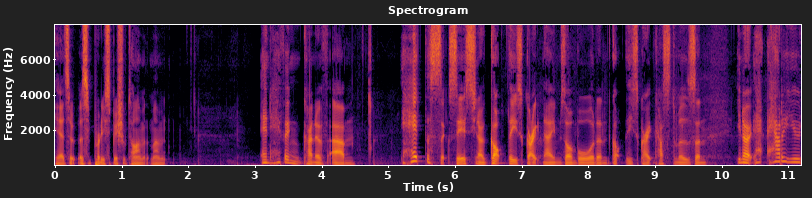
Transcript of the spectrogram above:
yeah, it's a, it's a pretty special time at the moment. and having kind of um, had the success, you know, got these great names on board and got these great customers, and you know, how do you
